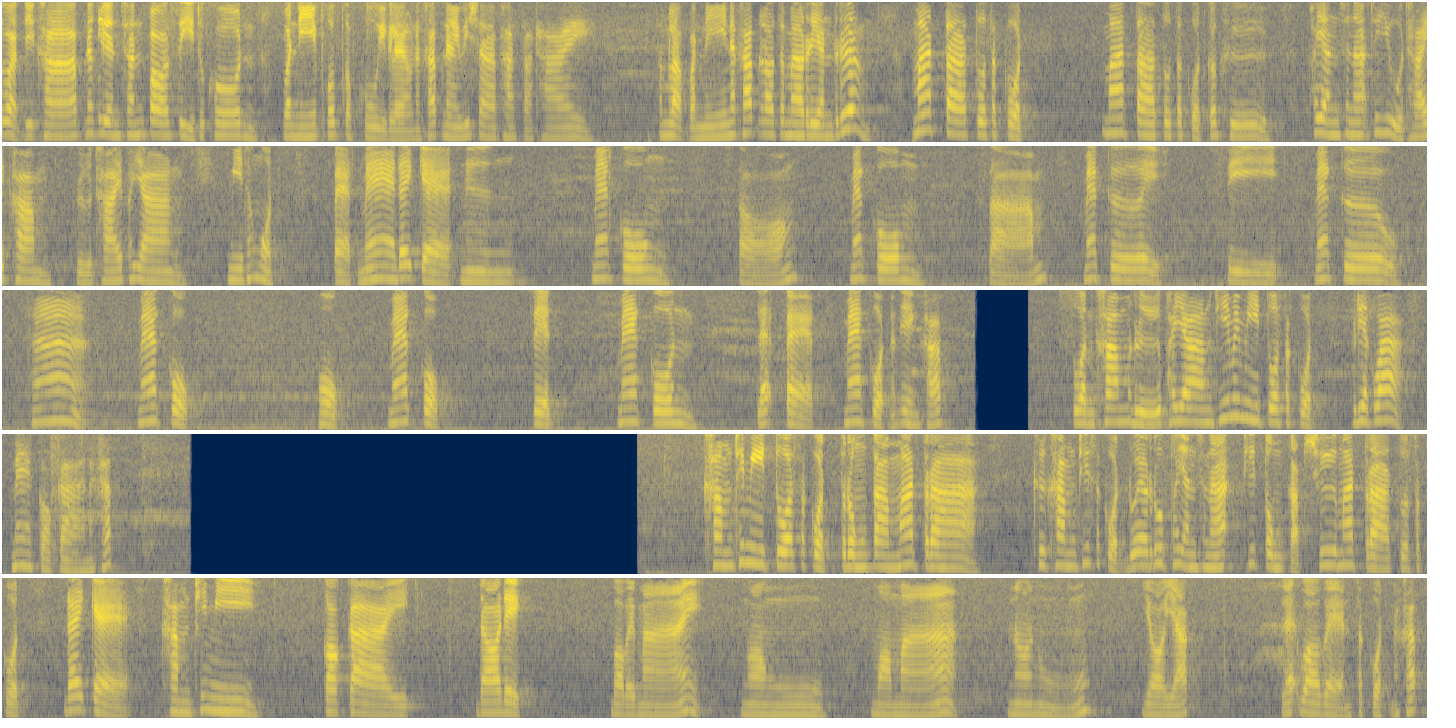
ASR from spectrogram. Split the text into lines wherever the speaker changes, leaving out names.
สวัสดีครับ นักเรียนชั้นป .4 ทุกคน วันนี้พบกับครูอีกแล้วนะครับ ในวิชาภาษาไทยสำหรับวันนี้นะครับ เราจะมาเรียนเรื่องมาตราตัวสะกด มาตราตัวสะกดก็คือ พยัญชนะที่อยู่ท้ายคำหรือท้ายพยางมีทั้งหมด 8 แม่ได้แก่ 1. แม่กง 2. แม่กลม 3. แม่เกย 4. แม่เกิล 5. แม่กก 6. แม่กบ 7. แม่กล และ 8 แม่กดนั่นเองครับ ส่วนคำหรือพยางค์ที่ไม่มีตัวสะกด เรียกว่า แม่กอกานะครับ คำที่มีตัวสะกดตรงตามมาตรา คือคำที่สะกดด้วยรูปพยัญชนะที่ตรงกับชื่อมาตราตัวสะกด ได้แก่คำที่มี กอไก่ ดอเด็ก บอใบไม้ งองู มอม้า นอหนู ยอยักษ์ และวอแหวนสะกดนะครับ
